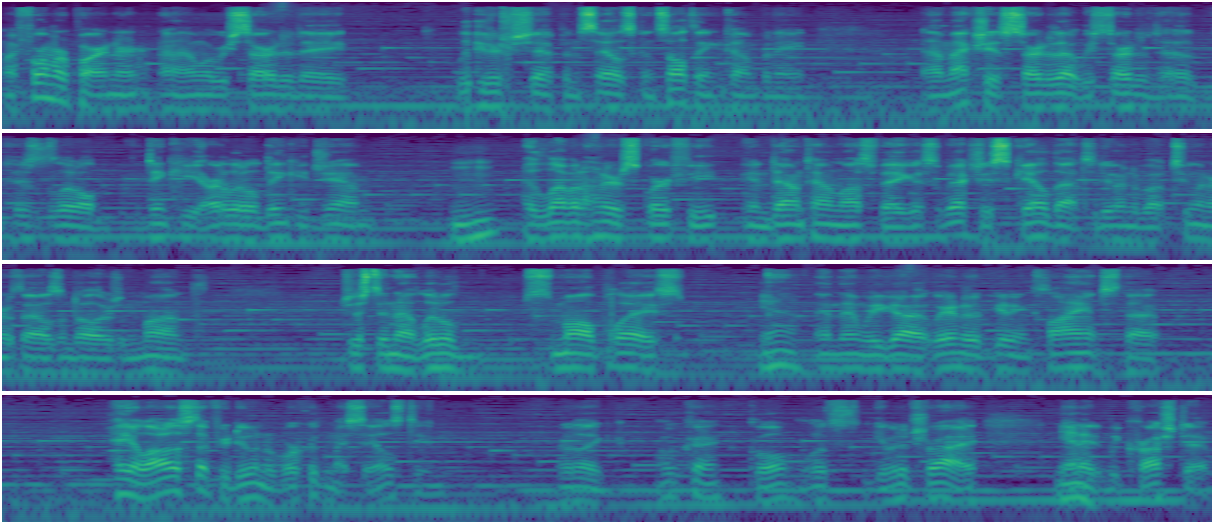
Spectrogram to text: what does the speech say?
my former partner, uh, where we started a leadership and sales consulting company. Um, actually, it started out, we started at his little dinky, our little dinky gym, Mhm. 1,100 square feet in downtown Las Vegas. We actually scaled that to doing about $200,000 a month just in that little small place. Yeah. And then we got, we ended up getting clients that, hey, a lot of the stuff you're doing would work with my sales team. We're like, okay, cool, let's give it a try. Yeah. And it, we crushed it.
